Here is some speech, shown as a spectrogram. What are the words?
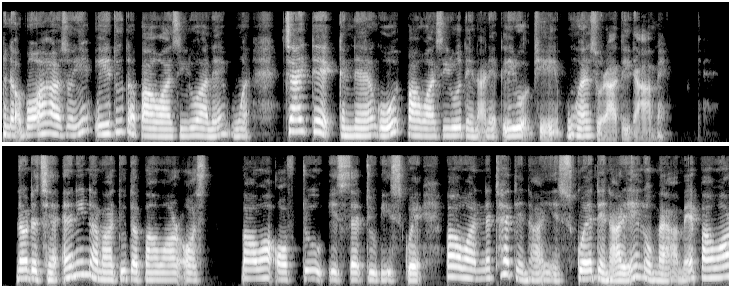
အဲ့တော့အပေါ်အားဟာဆိုရင် a to the power 0ကလည်း1ကြိုက်တဲ့ကဏ္ဍကို power 0တင်တာနဲ့ကလေးတို့အဖြေ1ဆိုတာသိတာမယ် နောက်တစ်ချက် any number to the power of power of 2 is said to be square power နှစ်ထပ်တင်ထားရင် square တင်ထားတယ်လို့မှတ်ရမယ် power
